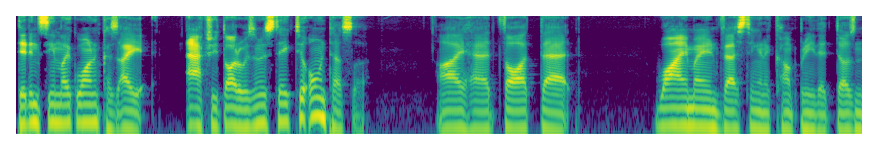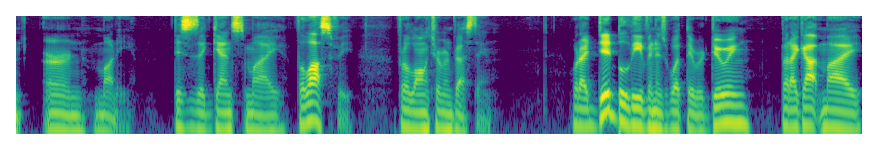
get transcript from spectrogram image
didn't seem like one because I actually thought it was a mistake to own Tesla. I had thought that why am I investing in a company that doesn't earn money? This is against my philosophy for long term investing. What I did believe in is what they were doing, but I got my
